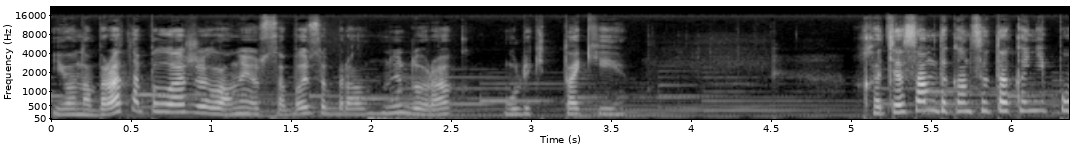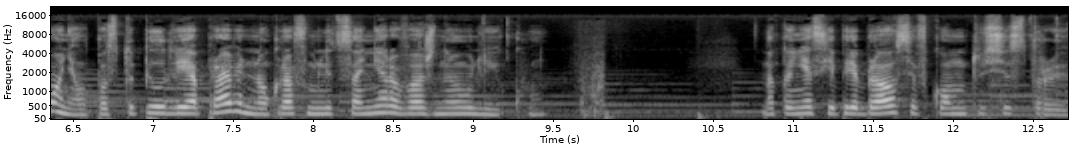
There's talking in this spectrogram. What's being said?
И он обратно положил, а он ее с собой забрал. Ну и дурак. Улики такие. Хотя сам до конца так и не понял, поступил ли я правильно, украв у милиционера важную улику. Наконец я перебрался в комнату сестры.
